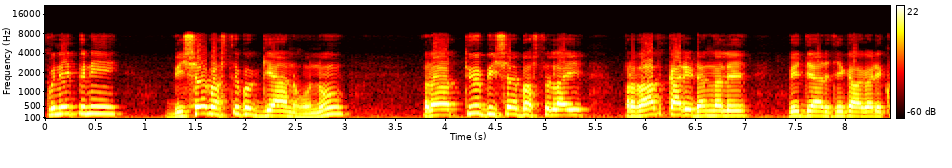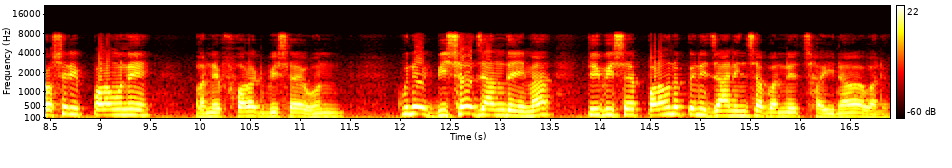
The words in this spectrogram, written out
कुनै पनि विषयवस्तुको ज्ञान हुनु र त्यो विषयवस्तुलाई प्रभावकारी ढङ्गले विद्यार्थीका अगाडि कसरी पढाउने भन्ने फरक विषय हुन्। कुनै विषय जान्दैमा त्यो विषय पढाउन पनि जानिन्छ भन्ने छैन भन्यो।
